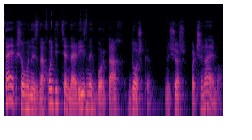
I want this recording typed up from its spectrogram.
Та якщо вони знаходяться на різних бортах дошки. Ну що ж, починаємо.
